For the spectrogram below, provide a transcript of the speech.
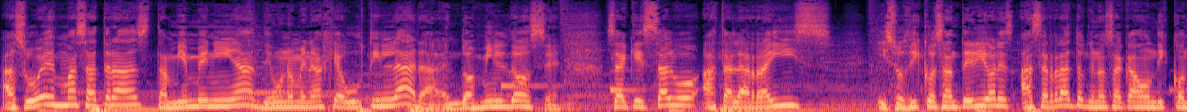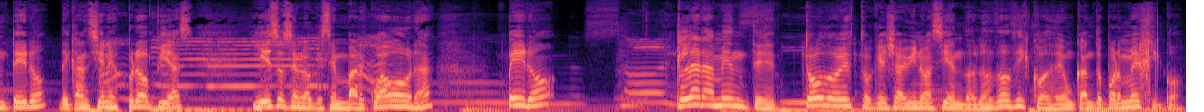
A su vez, más atrás también venía de un homenaje a Agustín Lara en 2012. O sea que salvo hasta la raíz y sus discos anteriores, hace rato que no sacaba un disco entero de canciones propias y eso es en lo que se embarcó ahora. Pero claramente todo esto que ella vino haciendo, los dos discos de Un Canto por México,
